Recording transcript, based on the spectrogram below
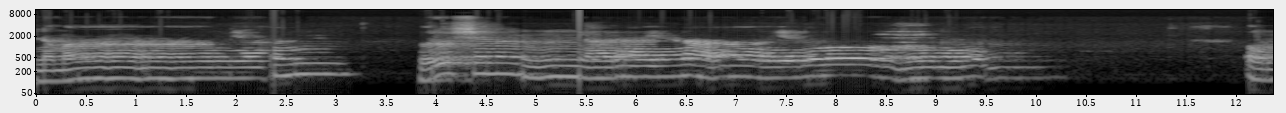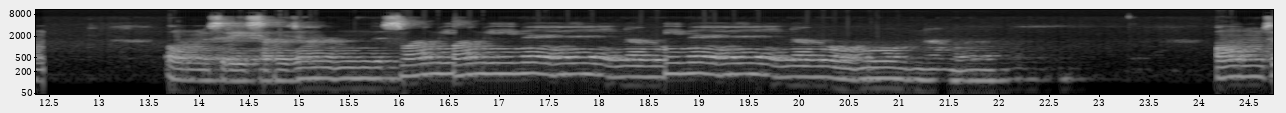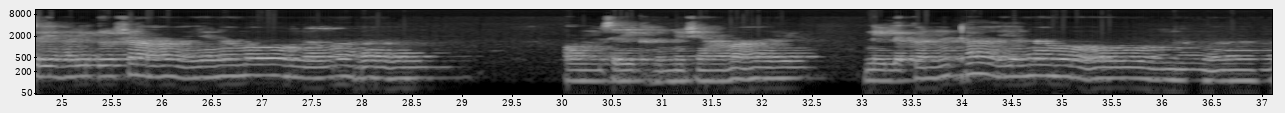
નમામ્યહં વૃષણ નારાયણાય નમો નમઃ. ઓમ ઓમ શ્રી સહજાનંદ સ્વામી સ્વામીને નમો ને નમો નમઃ ઓમ શ્રી હરિકૃષ્ણાય નમો નમઃ. ઓમ શ્રી ઘનશ્યામાય નીલકંઠાય નમો નમઃ.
